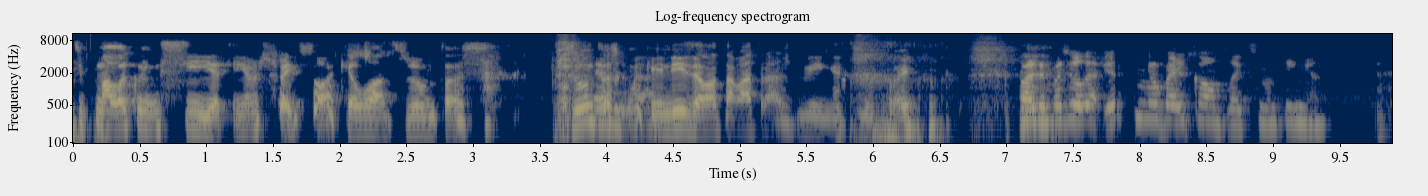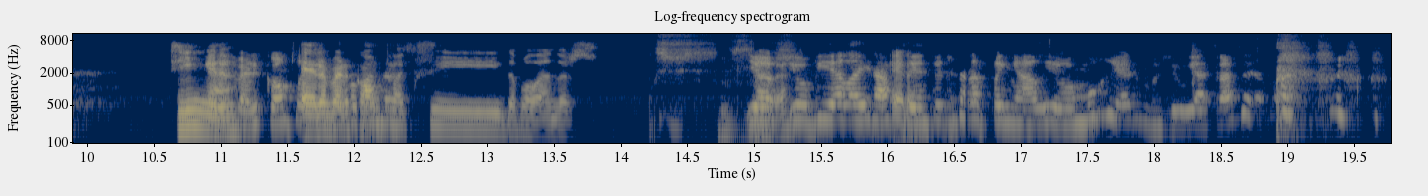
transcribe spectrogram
Tipo, mal a conhecia, tínhamos feito só aquele lado juntas. Juntas, como verdade. quem diz, ela estava atrás de mim, não foi? Olha, mas eu, eu tinha o Bear Complex, não tinha? Tinha. Era Bear Complex. Era e Bear Double Complex e Double Unders. E eu, eu vi ela ir à Era. frente, tentar apanhá-la e eu a morrer, mas eu ia atrás dela.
